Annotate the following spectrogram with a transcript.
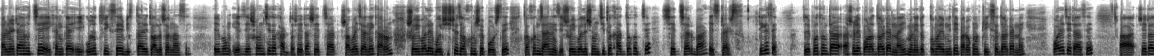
কারণ এটা হচ্ছে এখানকার এই উলোথ্রিক্সের বিস্তারিত আলোচনা আছে। এবং এর যে সঞ্চিত খাদ্য, সেটা স্বেচ্ছার সবাই জানে, কারণ শৈবালের বৈশিষ্ট্য যখন সে পড়ছে, তখন জানে যে শৈবালের সঞ্চিত খাদ্য হচ্ছে স্বেচ্ছার বা স্টার্স ঠিক আছে? তাহলে প্রথমটা আসলে পড়ার দরকার নাই মানে এটা তোমরা এমনিতেই পারো, কোনো ট্রিক্সের দরকার নাই। পরে যেটা আছে সেটার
